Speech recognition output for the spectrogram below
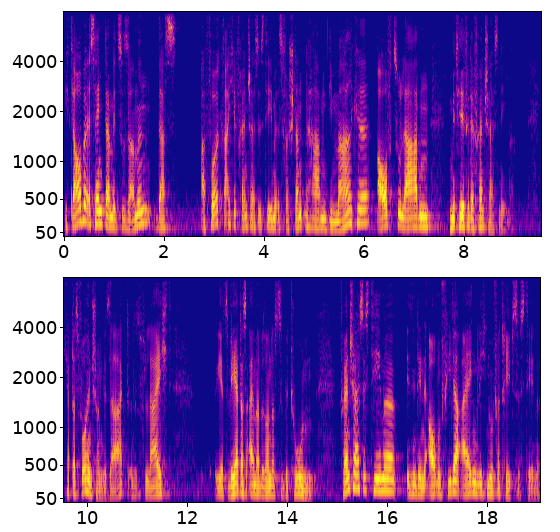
Ich glaube, es hängt damit zusammen, dass erfolgreiche Franchise-Systeme es verstanden haben, die Marke aufzuladen mithilfe der Franchise-Nehmer. Ich habe das vorhin schon gesagt und es ist vielleicht jetzt wert, das einmal besonders zu betonen. Franchise-Systeme sind in den Augen vieler eigentlich nur Vertriebssysteme.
